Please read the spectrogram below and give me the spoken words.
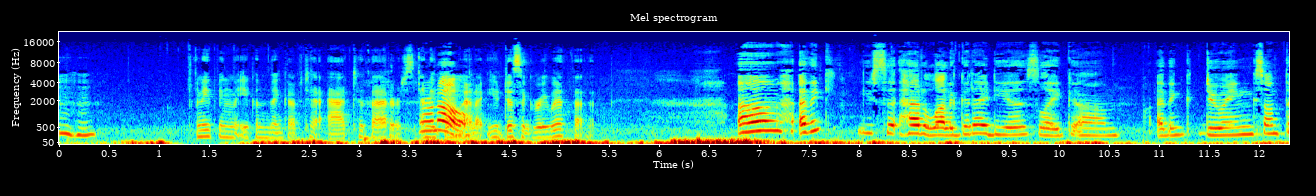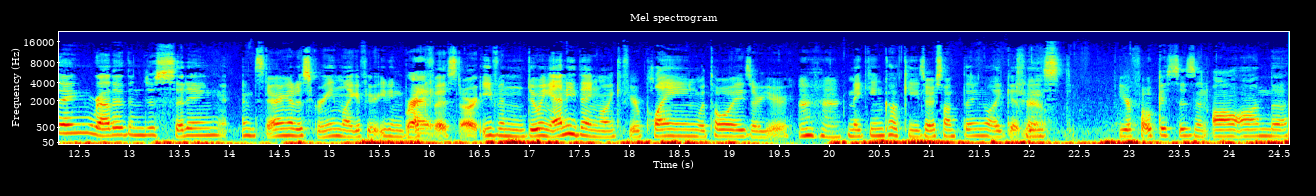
Mm-hmm. Anything that you can think of to add to that, or s- I don't anything know. that you disagree with? That, Um, I think you had a lot of good ideas. Like, um, I think doing something rather than just sitting and staring at a screen, like if you're eating breakfast or even doing anything, like if you're playing with toys or you're Mm-hmm. making cookies or something, like at True. least your focus isn't all on the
